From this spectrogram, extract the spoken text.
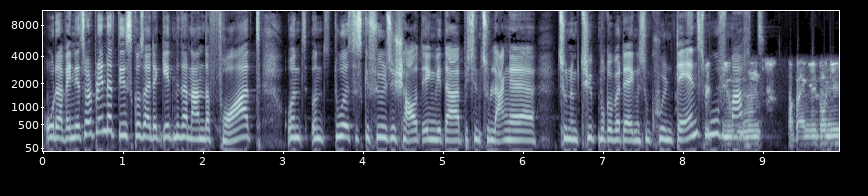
Oder wenn ihr zum Beispiel in der Disco seid, ihr geht miteinander fort und, und du hast das Gefühl, sie schaut irgendwie da ein bisschen zu lange zu einem Typen rüber, der irgendwie so einen coolen Dance-Move macht. Und habe eigentlich noch nie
